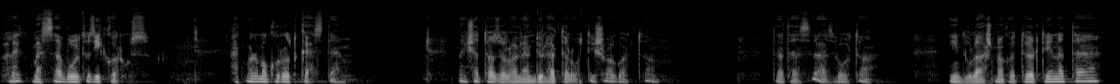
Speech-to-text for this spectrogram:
A legmesszebb volt az Ikarusz. Hát mondom, akkor ott kezdtem. Na és hát azzal a lendülettel ott is ragadtam. Tehát ez, ez volt a indulásnak a története.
